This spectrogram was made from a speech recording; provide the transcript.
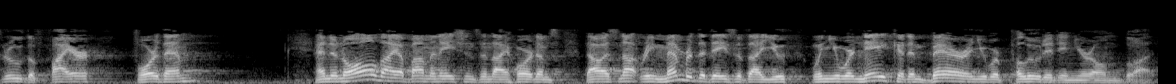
through the fire for them? And in all thy abominations and thy whoredoms, thou hast not remembered the days of thy youth when you were naked and bare and you were polluted in your own blood.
